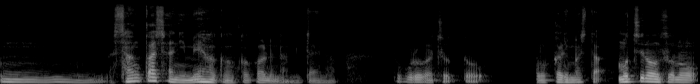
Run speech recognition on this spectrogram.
うん参加者に迷惑がかかるなみたいなところがちょっと分かりました。もちろんその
